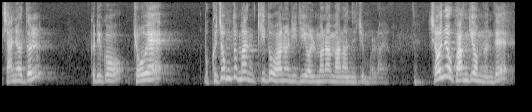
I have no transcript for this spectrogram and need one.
자녀들, 그리고 교회, 뭐 그 정도만 기도하는 일이 얼마나 많았는지 몰라요. 전혀 관계없는데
